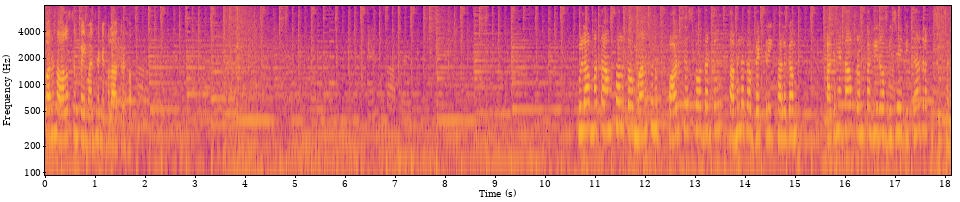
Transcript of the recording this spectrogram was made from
పనుల ఆలస్యంపై మంత్రి నిమ్మల ఆగ్రహం. కుల మత అంశాలతో మనసును పాడు చేసుకోవద్దంటూ తమిళగ వెట్రి కలగం. అధినేత ప్రముఖ హీరో విజయ్ విద్యార్థులకు సూచన.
